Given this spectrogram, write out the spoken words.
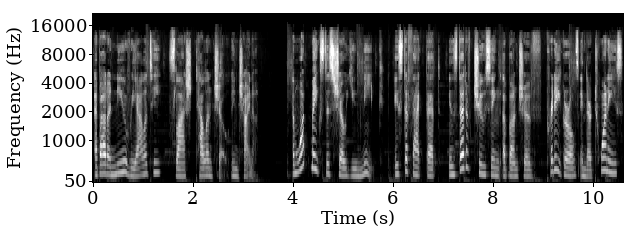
about a new reality slash talent show in China. And what makes this show unique is the fact that instead of choosing a bunch of pretty girls in their 20s,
